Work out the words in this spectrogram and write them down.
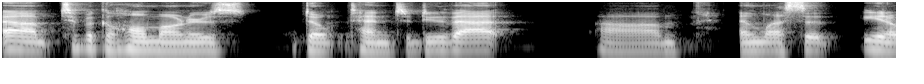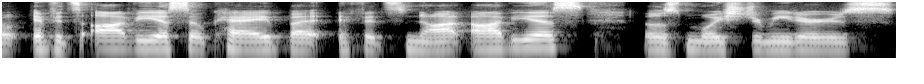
um, typical homeowners don't tend to do that um, unless it you know if it's obvious okay but if it's not obvious those moisture meters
